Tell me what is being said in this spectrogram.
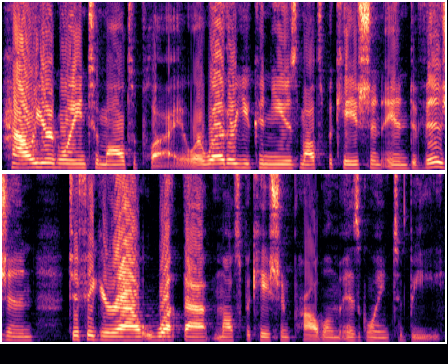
how you're going to multiply or whether you can use multiplication and division to figure out what that multiplication problem is going to be.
